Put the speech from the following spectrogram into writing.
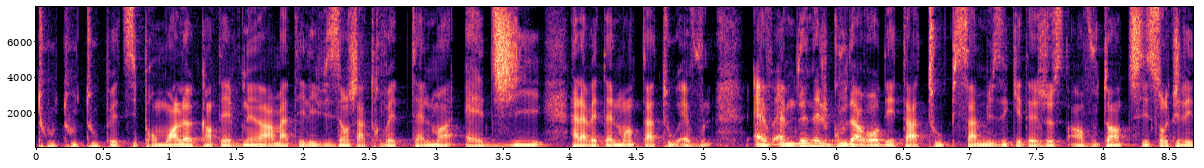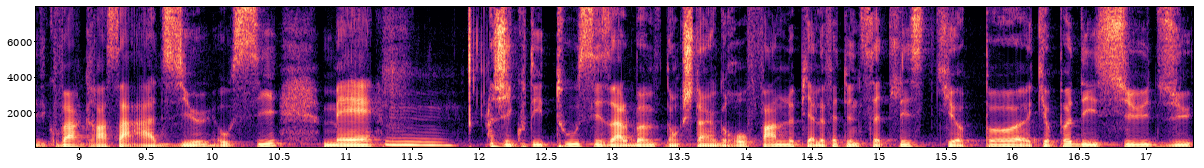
tout, tout, tout petit. Pour moi, là, quand elle venait dans ma télévision, je la trouvais tellement edgy. Elle avait tellement de tatous. Elle, voulait- elle, elle me donnait le goût d'avoir des tatous, puis sa musique était juste envoûtante. C'est sûr que je l'ai découvert grâce à Adieu aussi, mais J'ai écouté tous ses albums, donc j'étais un gros fan. Là, puis elle a fait une setlist qui a pas, qui a pas déçu du,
